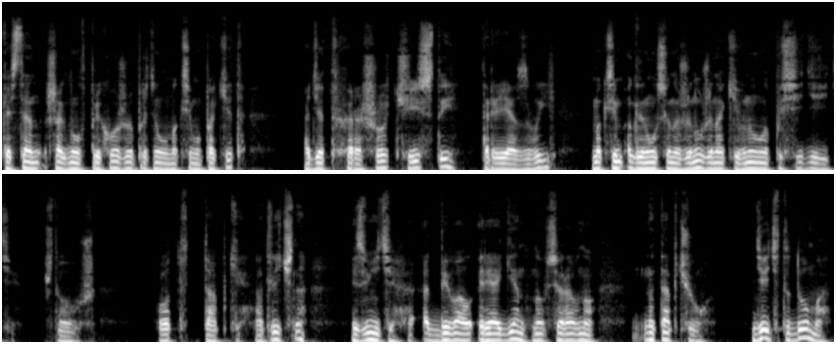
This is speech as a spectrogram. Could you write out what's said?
Костян шагнул в прихожую, протянул Максиму пакет. Одет хорошо, чистый, трезвый, Максим оглянулся на жену, жена кивнула «посидите». Что уж, вот тапки, отлично. Извините, отбивал реагент, но все равно натопчу. Дети-то дома.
